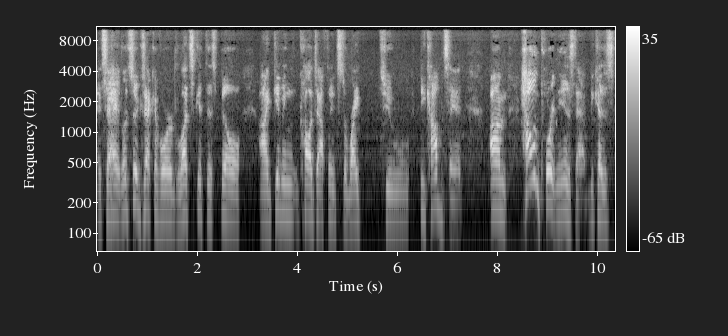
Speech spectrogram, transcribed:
and said, hey, let's do executive order. Let's get this bill uh, giving college athletes the right to be compensated. Um, how important is that? Because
